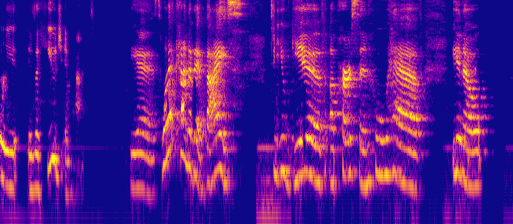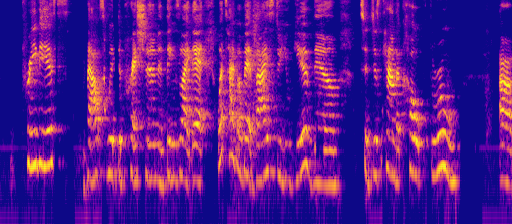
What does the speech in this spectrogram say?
really is a huge impact. Yes. What kind of advice do you give a person who have, you know, previous bouts with depression and things like that? What type of advice do you give them to just kind of cope through uh,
